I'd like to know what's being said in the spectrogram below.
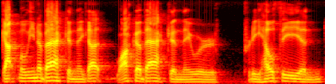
got Molina back, and they got Wacha back, and they were pretty healthy and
